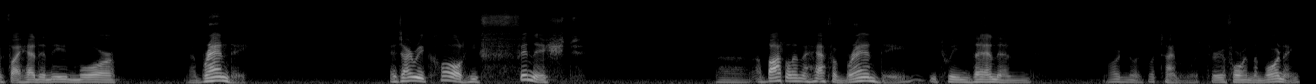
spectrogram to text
if I had any more uh, brandy. As I recall, he finished uh, a bottle and a half of brandy between then and Lord knows what time it was, three or four in the morning.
